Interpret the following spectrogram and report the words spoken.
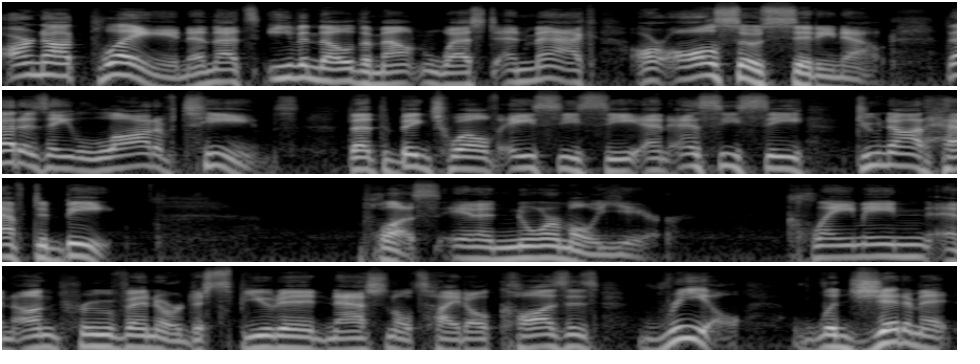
are not playing. And that's even though the Mountain West and MAC are also sitting out. That is a lot of teams that the Big 12, ACC, and SEC do not have to beat. Plus, in a normal year, claiming an unproven or disputed national title causes real, legitimate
